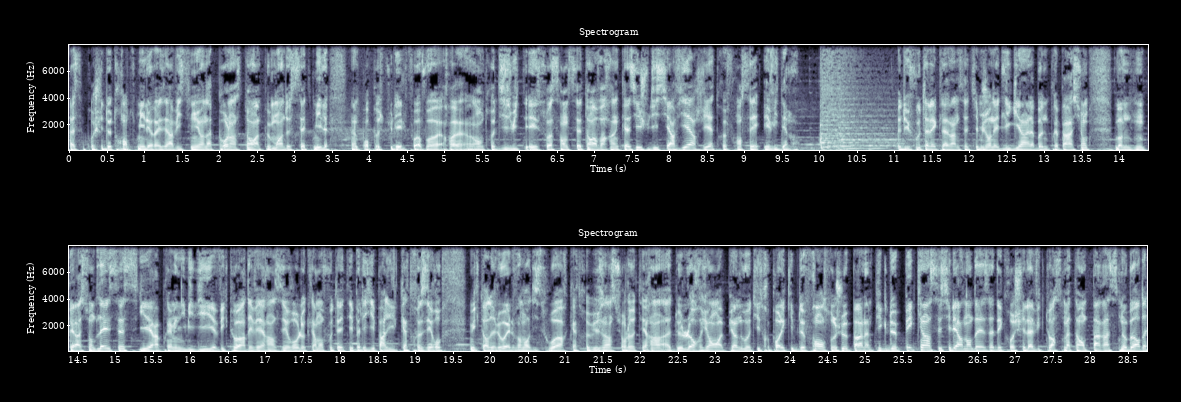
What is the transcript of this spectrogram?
à s'approcher de 30 000 réservistes. Il y en a pour l'instant un peu moins de 7 000. Pour postuler, il faut avoir euh, entre 18 et 67 ans, avoir un casier judiciaire vierge et être français, évidemment du foot avec la 27e journée de Ligue 1 et la bonne préparation. Bonne opération de l'ASS hier après-midi. Victoire des Verts 1-0. Le Clermont Foot a été balayé par Lille 4-0. Victoire de l'OL vendredi soir 4 buts 1 sur le terrain de Lorient. Et puis un nouveau titre pour l'équipe de France aux Jeux paralympiques de Pékin. Cécile Hernandez a décroché la victoire ce matin en para-snowboard.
